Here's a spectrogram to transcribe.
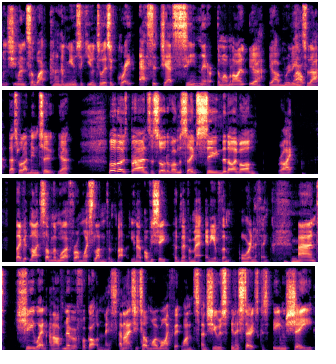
And she went, so what kind of music are you into? There's a great acid jazz scene there at the moment. I went, yeah, yeah, I'm really Wow. into that. That's what I'm into, yeah. A lot of those bands are sort of on the same scene that I'm on, right? They've like some of them were from West London, but you know, obviously had never met any of them or anything. Hmm. And she went, and I've never forgotten this. And I actually told my wife it once, and she was in hysterics because even she,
